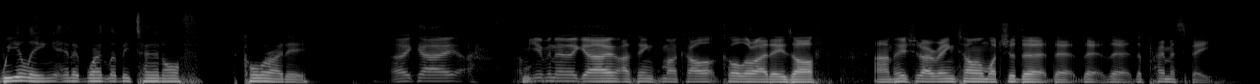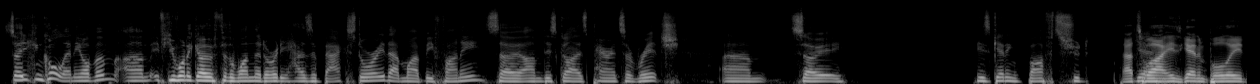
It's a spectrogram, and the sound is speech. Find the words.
wheeling and it won't let me turn off the caller ID. Okay, I'm giving it a go. I think my call, caller ID's off. Um, who should I ring, Tom? And what should the the, the, the, the premise be? So you can call any of them. Um, if you want to go for the one that already has a backstory, that might be funny. So um, this guy's parents are rich. Um, so he's getting buffed. Should That's Yeah. why he's getting bullied.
